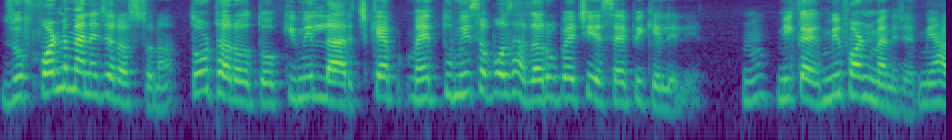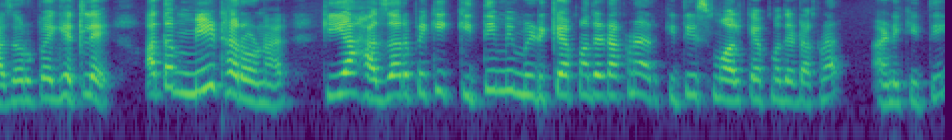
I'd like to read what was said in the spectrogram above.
जो फंड मॅनेजर असतो ना तो ठरवतो की मी लार्ज कॅप म्हणजे तुम्ही सपोज हजार रुपयाची एस आय पी केलेली आहे. मी काय मी फंड मॅनेजर मी हजार रुपये घेतले. आता मी ठरवणार की या हजारपैकी किती मी मिड कॅपमध्ये टाकणार किती स्मॉल कॅपमध्ये टाकणार आणि किती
